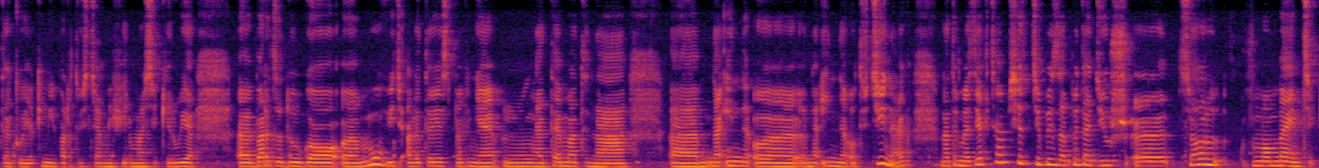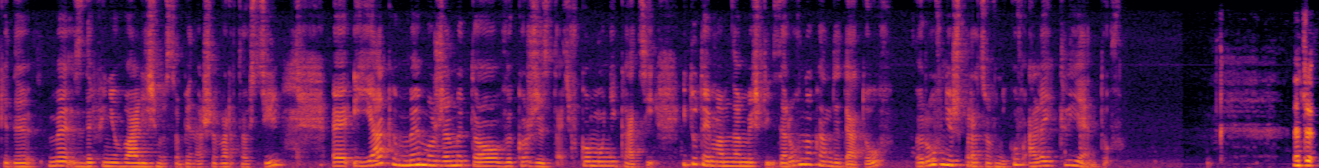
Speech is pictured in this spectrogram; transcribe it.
tego, jakimi wartościami firma się kieruje, bardzo długo mówić, ale to jest pewnie temat na, na, inny, na inny odcinek. Natomiast ja chciałam się Ciebie zapytać już, co w momencie, kiedy my zdefiniowaliśmy sobie nasze wartości i jak my możemy to wykorzystać w komunikacji. I tutaj mam na myśli zarówno kandydatów, również pracowników, ale i klientów. Znaczy,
